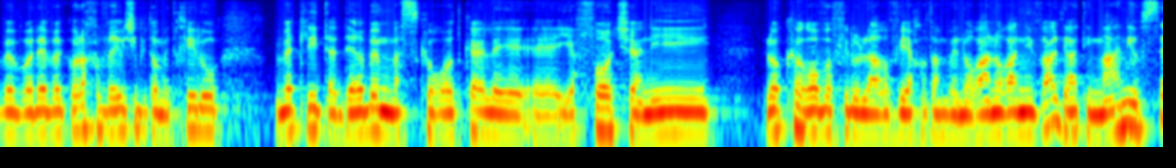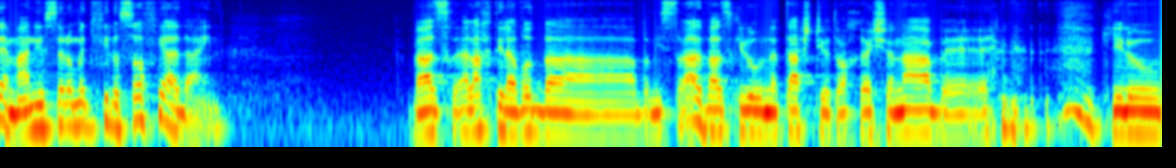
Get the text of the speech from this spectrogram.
ו whatever, כל החברים שפתאום התחילו באמת להתהדר במשכורות כאלה אה, יפות, שאני לא קרוב אפילו להרוויח אותם, ונורא נורא נבהלתי, אמרתי, מה אני עושה? מה אני עושה לומד פילוסופיה עדיין? ואז הלכתי לעבוד במשרד, ואז כאילו נטשתי אותו אחרי שנה, ב... כאילו,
